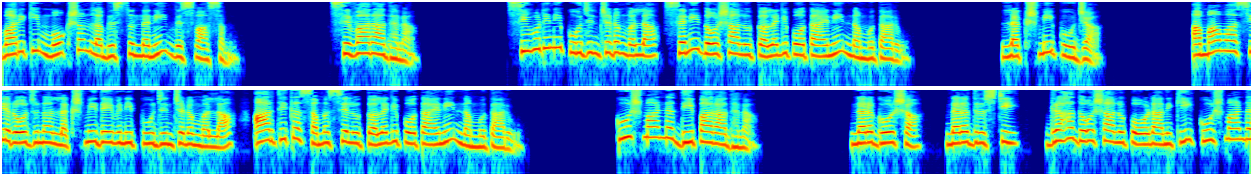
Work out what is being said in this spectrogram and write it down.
వారికి మోక్షం లభిస్తుందని విశ్వాసం. శివారాధన. శివుడిని పూజించడం వల్ల శని దోషాలు తొలగిపోతాయని నమ్ముతారు. లక్ష్మీ పూజ. అమావాస్య రోజున లక్ష్మీదేవిని పూజించడం వల్ల ఆర్థిక సమస్యలు తొలగిపోతాయని నమ్ముతారు. కూష్మాండ దీపారాధన. నరఘోష నరదృష్టి గ్రహదోషాలు పోవడానికి కూష్మాండ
